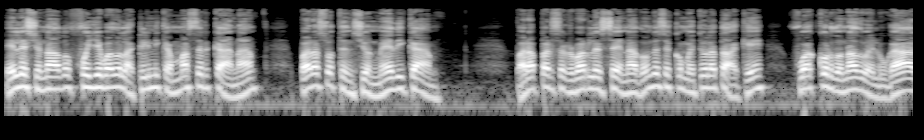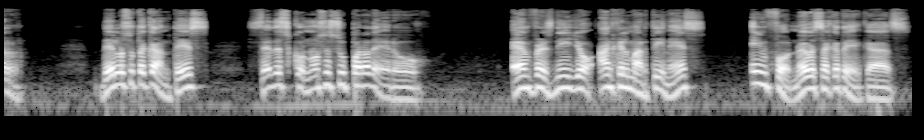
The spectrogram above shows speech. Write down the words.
el lesionado fue llevado a la clínica más cercana para su atención médica. Para preservar la escena donde se cometió el ataque, fue acordonado el lugar. De los atacantes, se desconoce su paradero. En Fresnillo, Ángel Martínez, Info 9 Zacatecas.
